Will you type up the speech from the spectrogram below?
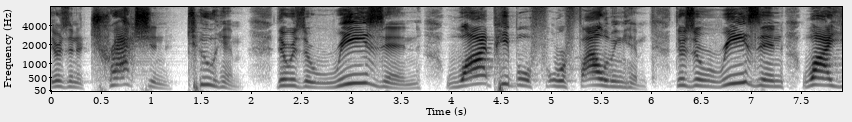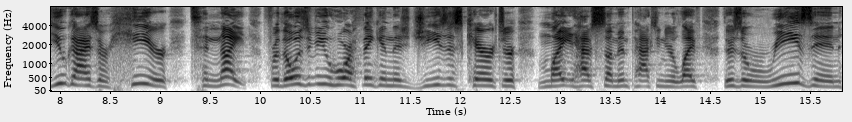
There's an attraction to him. There was a reason why people f- were following him. There's a reason why you guys are here tonight. For those of you who are thinking this Jesus character might have some impact in your life, there's a reason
